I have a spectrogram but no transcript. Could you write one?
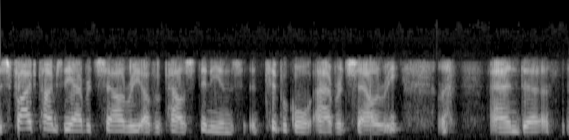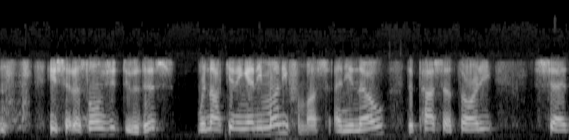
is five times the average salary of a Palestinian's typical average salary. And uh, he said, as long as you do this, we're not getting any money from us. And you know, the Palestinian Authority said,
